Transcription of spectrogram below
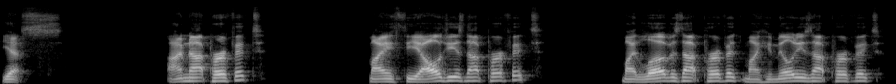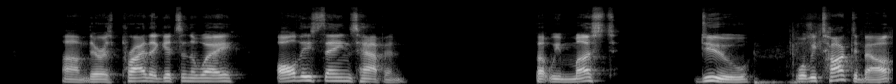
Yes. I'm not perfect. My theology is not perfect. My love is not perfect. My humility is not perfect. Um, there is pride that gets in the way. All these things happen but we must do what we talked about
